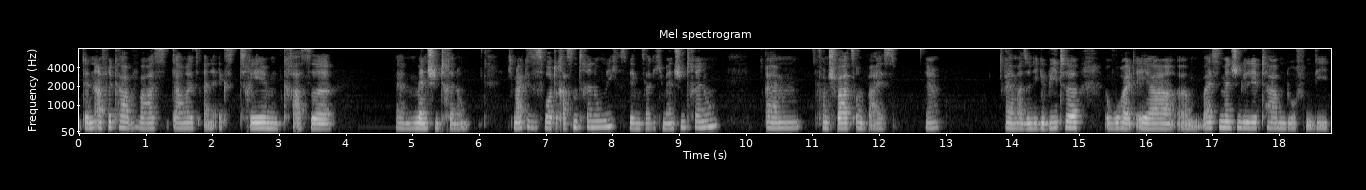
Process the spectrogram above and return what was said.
denn in Afrika war es damals eine extrem krasse ähm, Menschentrennung. Ich mag dieses Wort Rassentrennung nicht, deswegen sage ich Menschentrennung ähm, von Schwarz und Weiß. Ja? Ähm, also in die Gebiete, wo halt eher ähm, weiße Menschen gelebt haben, durften die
